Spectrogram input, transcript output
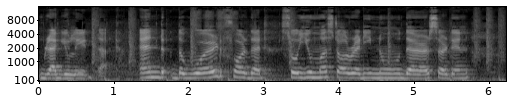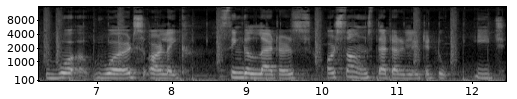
regulate that. And the word for that, so you must already know there are certain wo- words or like single letters or sounds that are related to each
